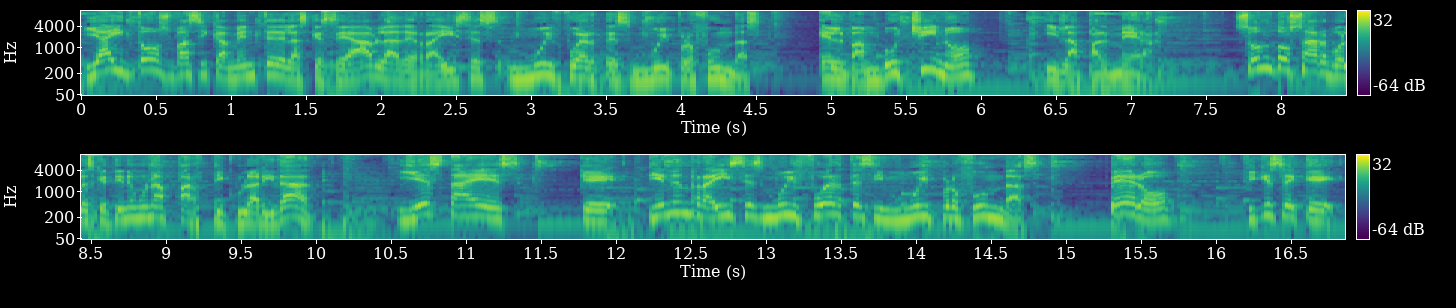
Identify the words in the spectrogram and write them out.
Y hay dos básicamente de las que se habla de raíces muy fuertes, muy profundas. El bambú chino y la palmera. Son dos árboles que tienen una particularidad. Y esta es que tienen raíces muy fuertes y muy profundas. Pero fíjese que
